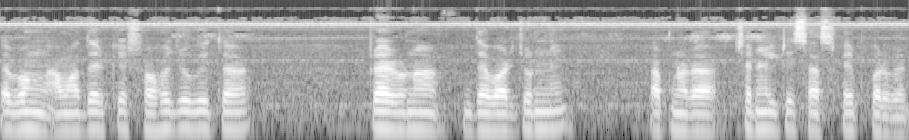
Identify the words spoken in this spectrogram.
এবং আমাদেরকে সহযোগিতা প্রেরণা দেওয়ার জন্যে আপনারা চ্যানেলটি সাবস্ক্রাইব করবেন।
